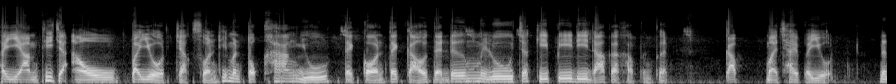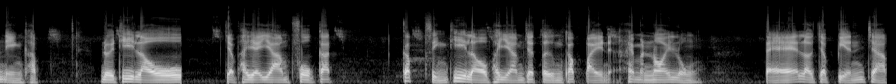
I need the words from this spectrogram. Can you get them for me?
พยายามที่จะเอาประโยชน์จากส่วนที่มันตกค้างอยู่ แต่ก่อนแต่เก่าแต่เดิมไม่รู้จะกี่ปีดีดักอะครับเพื่อนๆกลับมาใช้ประโยชน์นั่นเองครับ โดยที่เราจะพยายามโฟกัสกับสิ่งที่เราพยายามจะเติมกลับไปเนี่ยให้มันน้อยลง แต่เราจะเปลี่ยนจาก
